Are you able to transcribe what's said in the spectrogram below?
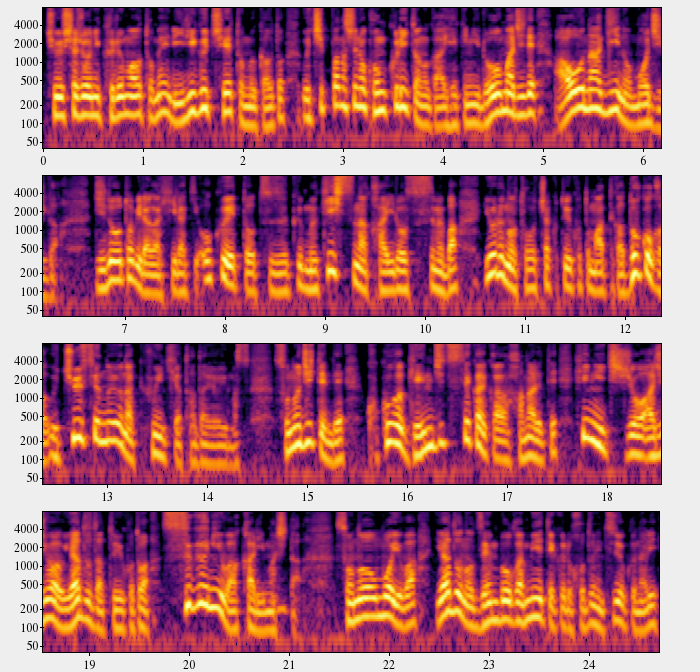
駐車場に車を止め、入り口へと向かうと、打ちっぱなしのコンクリートの外壁にローマ字で青凪の文字が、自動扉が開き、奥へと続く無機質な回廊を進めば、夜の到着ということもあってか、どこか宇宙船のような雰囲気が漂います。その時点で、ここが現実世界から離れて、非日常を味わう宿だということは、すぐに分かりました。その思いは、宿の全貌が見えてくるほどに強くなり、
